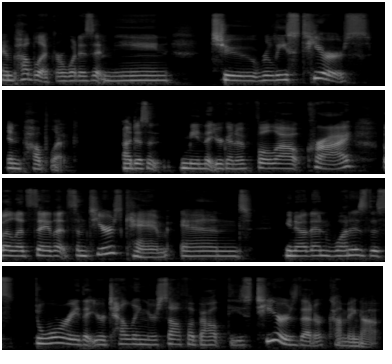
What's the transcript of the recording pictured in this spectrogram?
in public or what does it mean to release tears in public? That doesn't mean that you're going to full out cry, but let's say that some tears came and, you know, then what is the story that you're telling yourself about these tears that are coming up?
